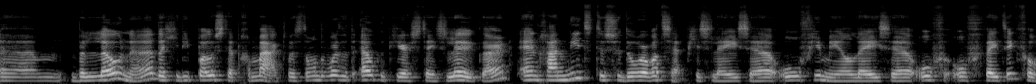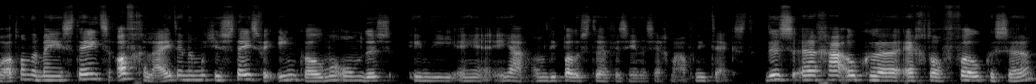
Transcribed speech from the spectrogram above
um, belonen dat je die post hebt gemaakt. Want dan wordt het elke keer steeds leuker. En ga niet tussendoor WhatsAppjes lezen of je mail lezen of, of weet ik veel wat. Want dan ben je steeds afgeleid en dan moet je steeds weer inkomen om dus in die, eh, ja, om die post te verzinnen, zeg maar, of die tekst. Dus uh, ga ook uh, echt wel focussen.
